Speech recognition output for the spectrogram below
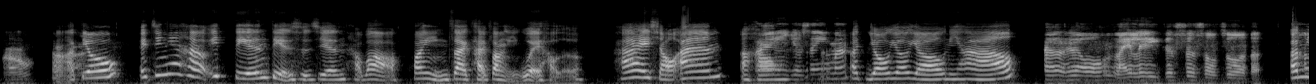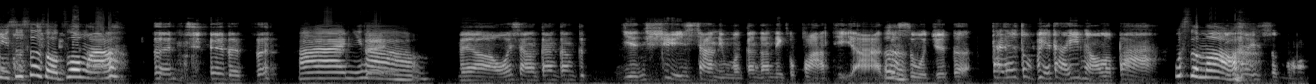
好，阿丢，哎，今天还有一点点时间，好不好？欢迎再开放一位，好了，嗨，小安啊，好，有声音吗？啊，有有有，你好。Hello，来了一个射手座的啊！你是射手座吗？正确的正。嗨，你好。没有，我想刚刚跟延续一下你们刚刚那个话题啊，嗯、就是我觉得大家都别打疫苗了吧？为什么？为什么？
